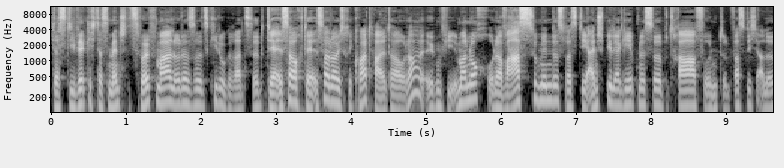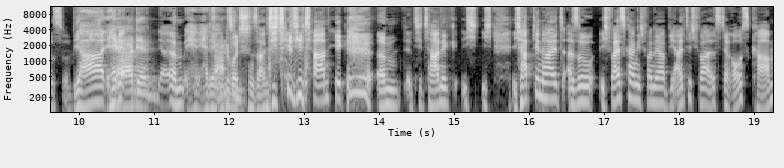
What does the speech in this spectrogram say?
Dass die wirklich das Menschen zwölfmal oder so ins Kino gerannt sind. Der ist auch, der ist auch, glaube ich, Rekordhalter, oder? Irgendwie immer noch. Oder war es zumindest, was die Einspielergebnisse betraf und, und was nicht alles. Und ja, Herr ja, der, der, ähm, Herr der Ringe wollte ich schon sagen, die, die Titanic. Ähm, Titanic, ich, ich, ich habe den halt, also ich weiß gar nicht, wann der, wie alt ich war, als der rauskam.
